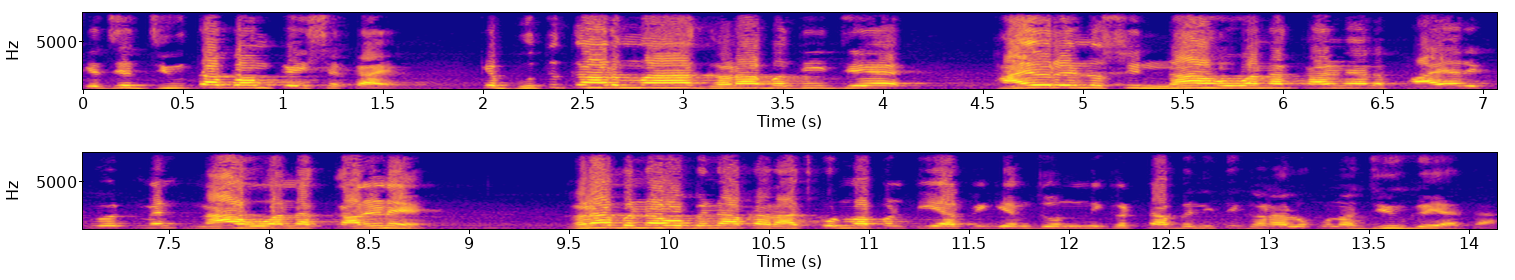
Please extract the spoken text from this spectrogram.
કે જે જીવતા બોમ્બ કહી શકાય કે ભૂતકાળમાં ઘણા બધી જે ફાયર એનઓસી ના હોવાના કારણે અને ફાયર ઇક્વિપમેન્ટ ના હોવાના કારણે ઘણા બનાવો બન્યા. આપણા રાજકોટમાં પણ ટીઆરપી ગેમ ઝોનની ઘટના બની હતી. ઘણા લોકોના જીવ ગયા હતા.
